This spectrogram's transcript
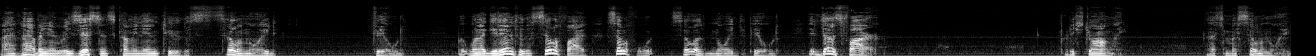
I'm having a resistance coming into the solenoid field. But when I get into the solenoid field, it does fire pretty strongly. That's my solenoid.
